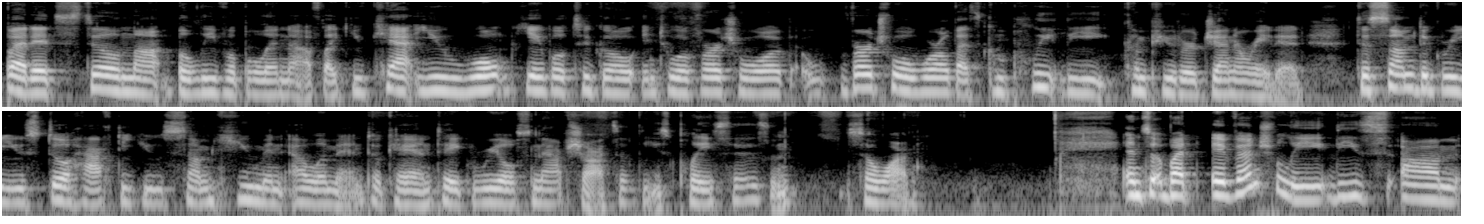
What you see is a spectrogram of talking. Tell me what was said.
but it's still not believable enough. Like you can't you won't be able to go into a virtual virtual world that's completely computer generated. To some degree you still have to use some human element okay and take real snapshots of these places and so on and so but eventually these um,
